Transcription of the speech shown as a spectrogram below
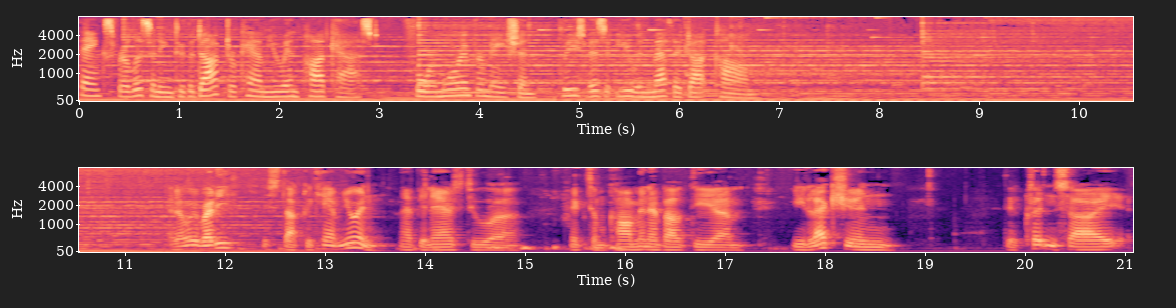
Thanks for listening to the Dr. Kam Yuen podcast. For more information, please visit yuenmethod.com. Hello, everybody. This is Dr. Kam Yuen. I've been asked to uh, make some comment about the um, election the Clinton side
